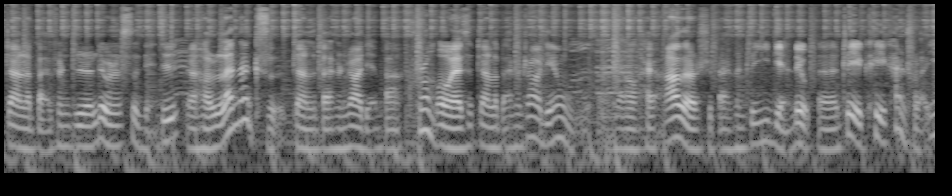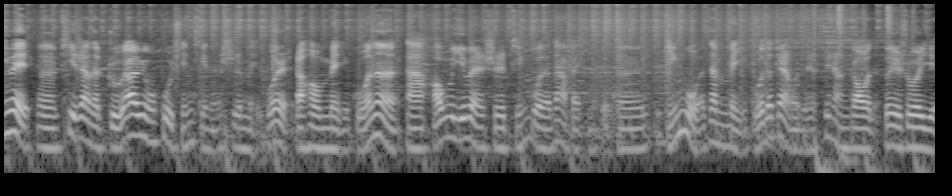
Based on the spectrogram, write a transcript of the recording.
占了百分之六十四点七，然后 Linux 占了百分之二点八，Chrome OS 占了百分之二点五，然后还有 Other 是百分之一点六。呃，这也可以看出来，因为嗯，P 站的主要用用户群体呢是美国人，然后美国呢，它毫无疑问是苹果的大本营，嗯，苹果在美国的占有率是非常高的，所以说也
